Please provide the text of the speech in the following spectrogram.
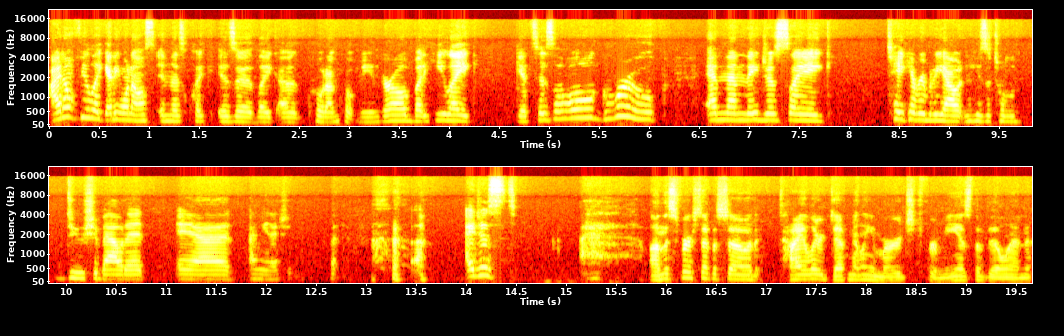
I don't feel like anyone else in this clique is a like a quote unquote mean girl, but he like gets his little group and then they just like take everybody out and he's a total douche about it. And I mean I should but I just on this first episode, Tyler definitely emerged for me as the villain.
